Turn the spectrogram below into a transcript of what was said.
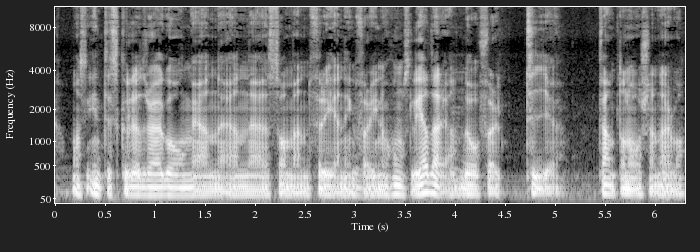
om man inte skulle dra igång en, en, eh, som en förening för innovationsledare mm. då för 10-15 år sedan. När det var.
